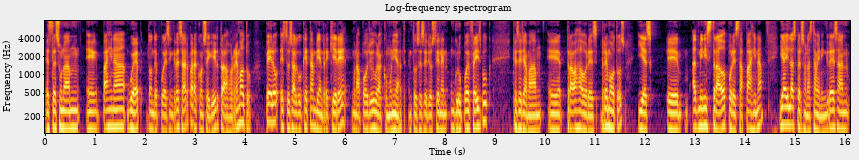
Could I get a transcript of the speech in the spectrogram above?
Esta es una eh, página web donde puedes ingresar para conseguir trabajo remoto, pero esto es algo que también requiere un apoyo de una comunidad. Entonces ellos tienen un grupo de Facebook que se llama eh, Trabajadores Remotos y es eh, administrado por esta página y ahí las personas también ingresan,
